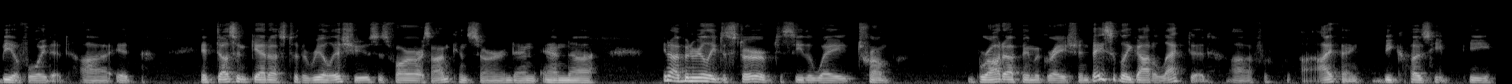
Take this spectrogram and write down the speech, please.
be avoided. Uh, it it doesn't get us to the real issues as far as I'm concerned, and and uh, you know I've been really disturbed to see the way Trump brought up immigration, basically got elected, uh, for, I think, because he he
